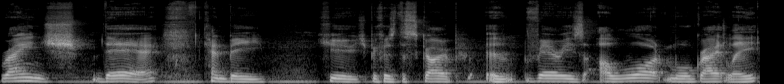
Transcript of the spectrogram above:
range there can be huge because the scope uh, varies a lot more greatly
